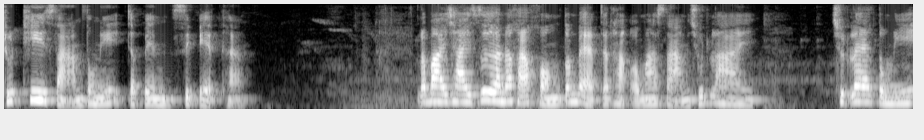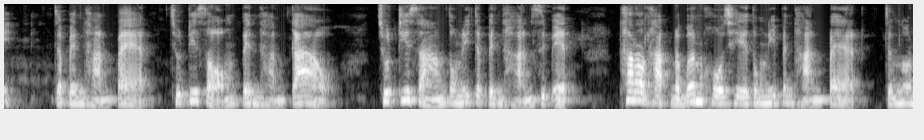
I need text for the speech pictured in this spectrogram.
ชุดที่สามตรงนี้จะเป็นสิบเอ็ดค่ะ ระบายชายเสื้อนะคะ ของต้นแบบจะถักออกมาสามชุดลาย ชุดแรกตรงนี้จะเป็นฐานแปดชุดที่สองเป็นฐานเก้าชุดที่สามตรงนี้จะเป็นฐานสิบเอ็ดถ้าเราถักดับเบิลโคเชต์ตรงนี้เป็นฐานแปดจำนวน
